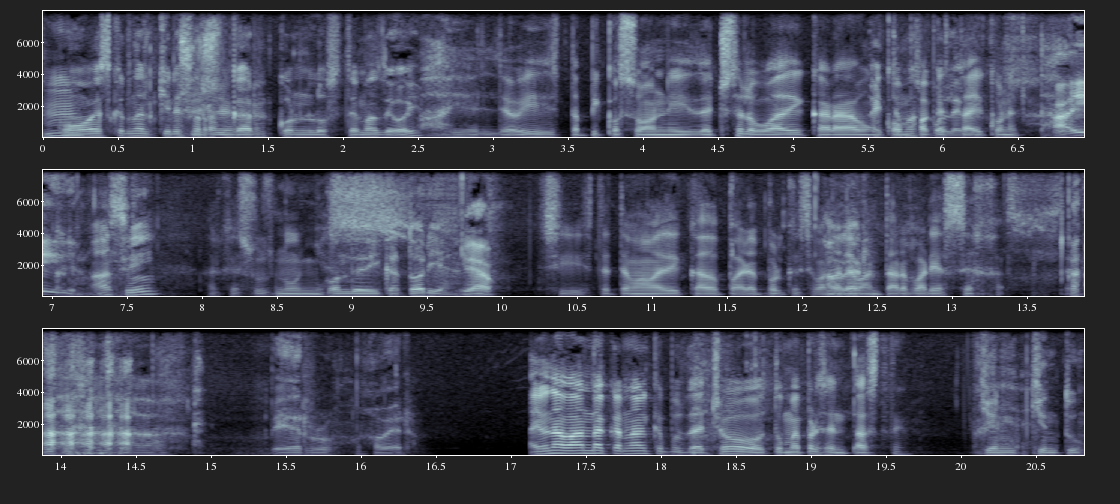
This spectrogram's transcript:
¿Cómo ves, carnal? ¿Quieres Sí, sí. arrancar con los temas de hoy? Ay, el de hoy está picosón y de hecho se lo voy a dedicar a un Hay compa que está ahí conectado. Ay, Ah, sí, Al Jesús Núñez. con dedicatoria. ya. Sí, este tema va dedicado para él porque se van A levantar varias cejas. Perro, a ver. Hay una banda, carnal, que pues de hecho tú me presentaste. ¿Quién, quién tú?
